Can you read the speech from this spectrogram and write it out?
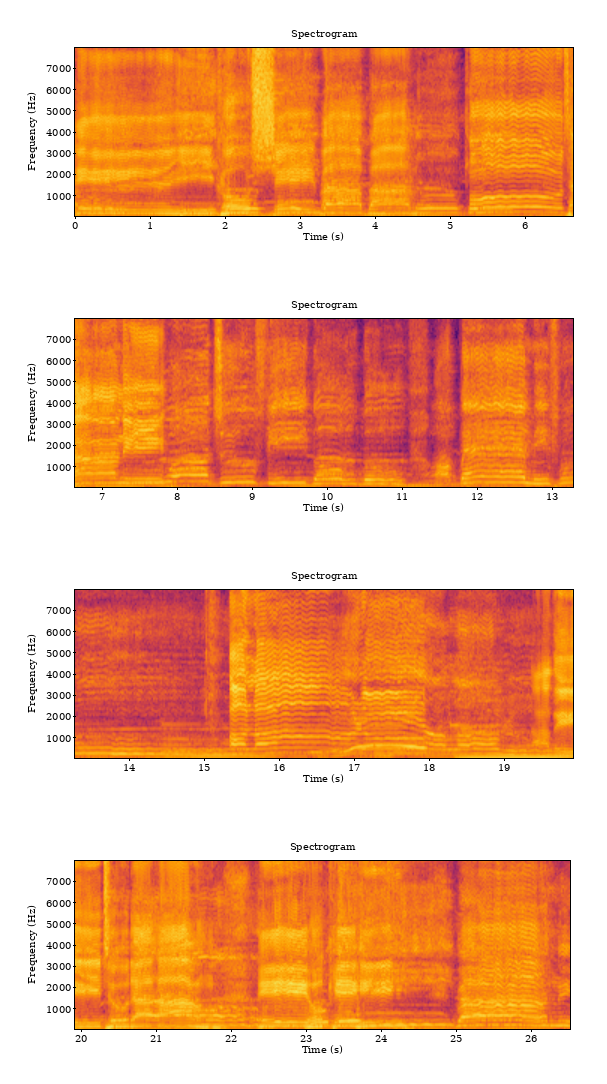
Èyí kò ṣe bàbá lókè. Ó ta ni mo tún fi gbogbo ọpẹ́ mi fún. ọlọ́run ọlọ́run àbí tó dá àwọn ìgbà ni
